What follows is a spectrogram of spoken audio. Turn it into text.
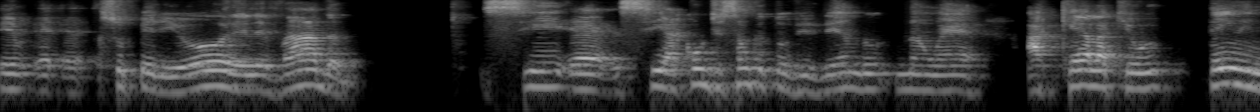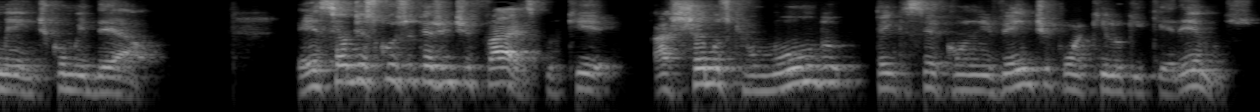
é, é, superior, elevada, se, é, se a condição que eu estou vivendo não é aquela que eu tenho em mente como ideal. Esse é o discurso que a gente faz, porque achamos que o mundo tem que ser conivente com aquilo que queremos.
